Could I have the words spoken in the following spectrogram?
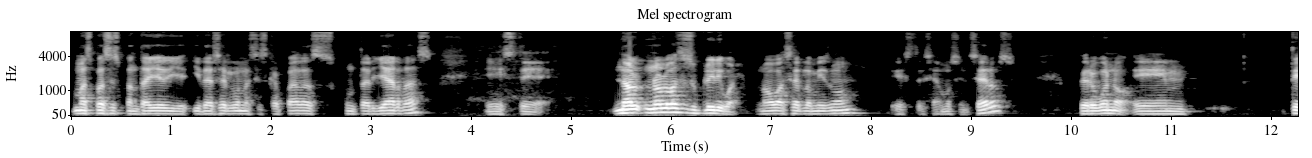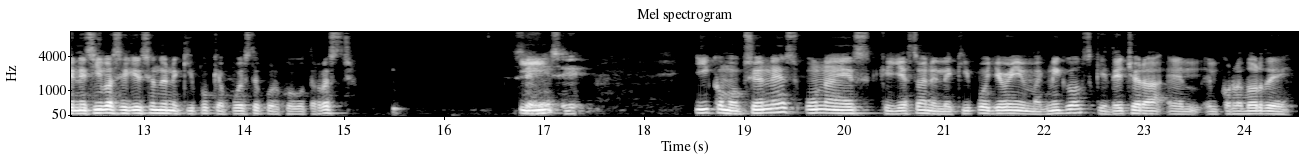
más pases pantalla y, darse algunas escapadas, juntar yardas. Este, no, no lo vas a suplir igual, no va a ser lo mismo, este, seamos sinceros. Pero bueno, eh, Tennessee va a seguir siendo un equipo que apueste por el juego terrestre. Sí, y, sí. Y como opciones, una es que ya estaba en el equipo Jeremy McNichols, que de hecho era el, corredor de,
